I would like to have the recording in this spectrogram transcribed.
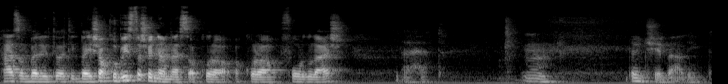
házon belül töltik be, és akkor biztos, hogy nem lesz akkor a, akkor a fordulás. Lehet. Mm. Döntsél Bálint.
